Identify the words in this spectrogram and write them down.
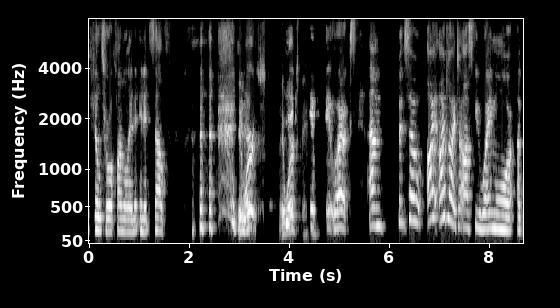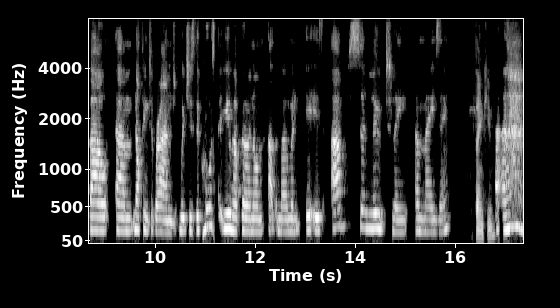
filter or funnel in, in itself. it works. It works. It, it, it works. Um, but so I, would like to ask you way more about um, Nothing to Brand, which is the mm-hmm. course that you have going on at the moment. It is absolutely amazing. Thank you. Uh,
